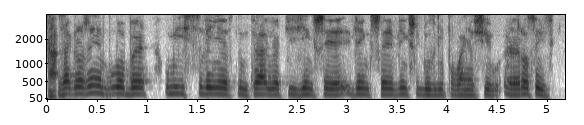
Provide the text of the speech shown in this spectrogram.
A. Zagrożeniem byłoby umiejscowienie w tym kraju jakiegoś większej, większej, większego zgrupowania sił rosyjskich.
